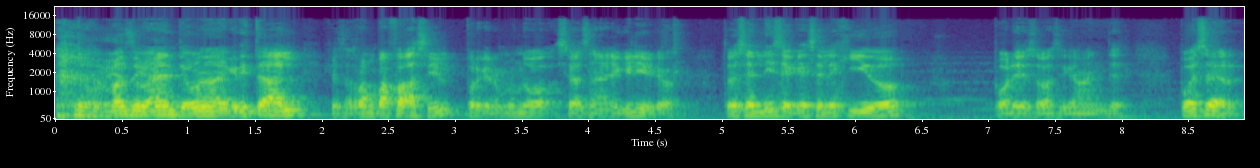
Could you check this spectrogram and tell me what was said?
bien, básicamente uno de cristal, que se rompa fácil, porque en el mundo se basa en el equilibrio. Entonces él dice que es elegido por eso, básicamente. Puede ser.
